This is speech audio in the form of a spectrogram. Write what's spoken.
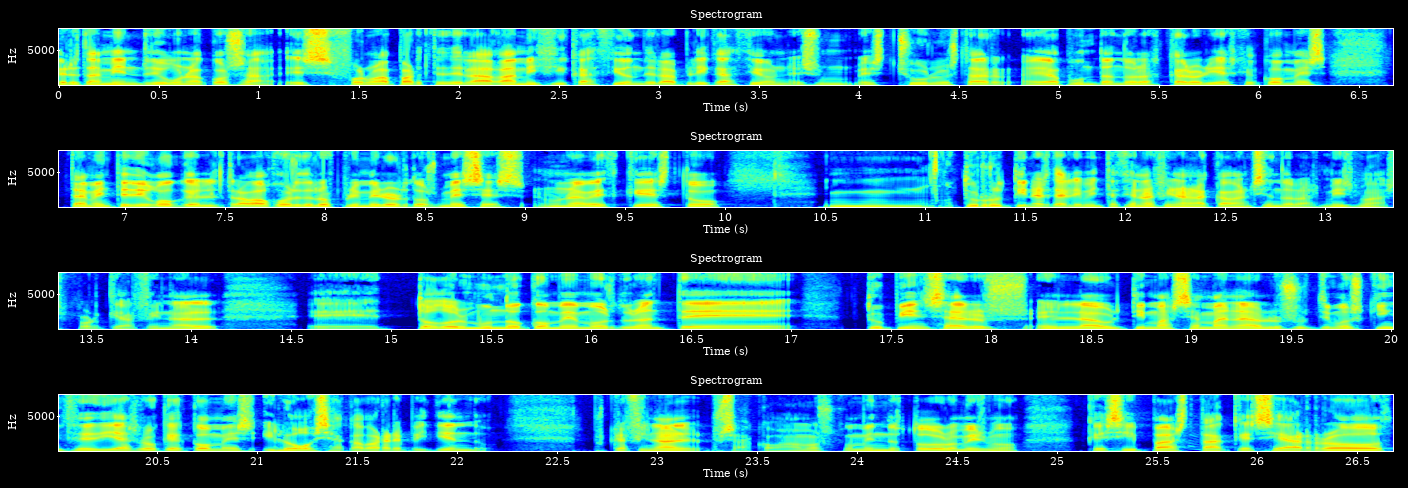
pero también digo una cosa, es forma parte de la gamificación de la aplicación, es, un, es chulo estar eh, apuntando las calorías que comes. También te digo que el trabajo es de los primeros dos meses, una vez que esto... Mm, tus rutinas de alimentación al final acaban siendo las mismas, porque al final eh, todo el mundo comemos durante tú piensas en la última semana, los últimos 15 días lo que comes y luego se acaba repitiendo. Porque al final, pues acabamos comiendo todo lo mismo. Que si pasta, que si arroz,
